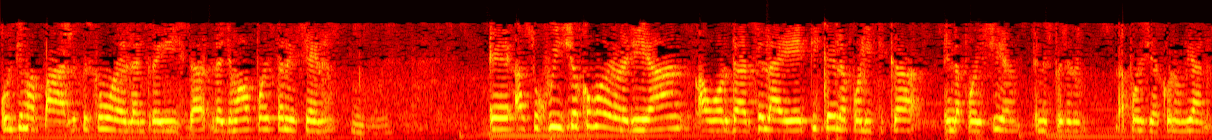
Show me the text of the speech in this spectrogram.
última parte, pues como de la entrevista, la llamado puesta en escena. Eh, a su juicio, ¿cómo deberían abordarse la ética y la política en la poesía, en especial la poesía colombiana?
